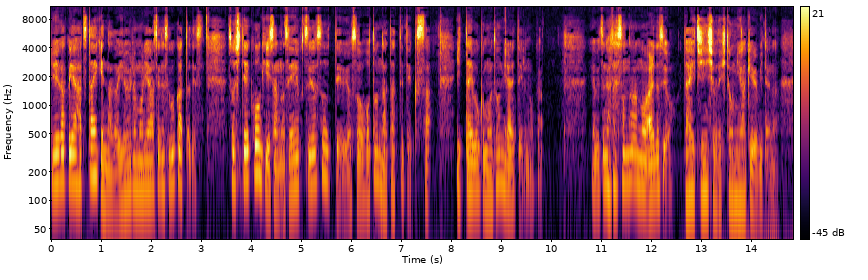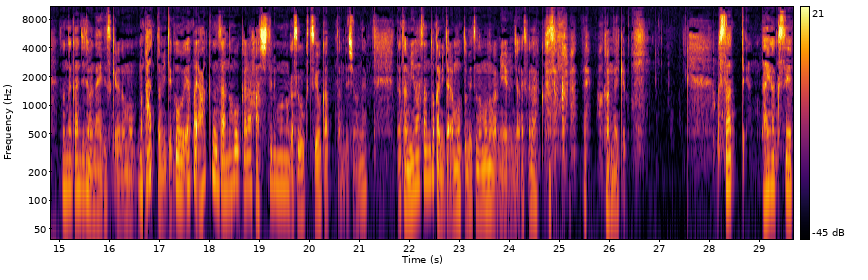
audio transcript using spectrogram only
留学や初体験などいろいろ盛り合わせですごかったです。そしてコーギーさんの性欲強そうっていう予想ほとんど当たってて草。一体僕もどう見られているのか。いや別に私そんなあの、あれですよ。第一印象で人を見分けるみたいなそんな感じではないですけれども、まあ、パッと見て、こう、やっぱりあっくんさんの方から発してるものがすごく強かったんでしょうね。だから、三輪さんとか見たらもっと別のものが見えるんじゃないですかね、あくんさんからね。わかんないけど。草って、大学生っ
